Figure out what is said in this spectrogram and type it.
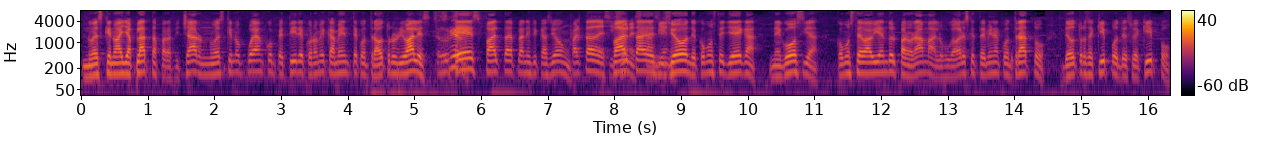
no es que no haya plata para fichar, no es que no puedan competir económicamente contra otros rivales. Es falta de planificación, Falta de decisiones. falta de también. decisión de cómo usted llega, negocia, cómo usted va viendo el panorama, los jugadores que terminan contrato de otros equipos, de su equipo.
